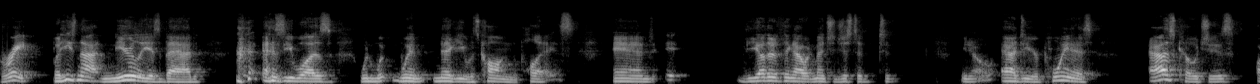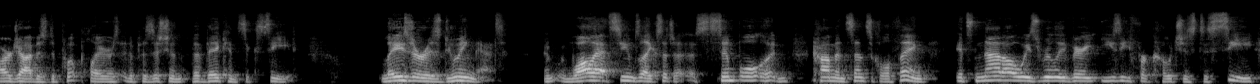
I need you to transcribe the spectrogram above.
great, but he's not nearly as bad as he was when when Nagy was calling the plays. And it, the other thing I would mention, just to, to you know add to your point, is as coaches, our job is to put players in a position that they can succeed. Lazor is doing that. And while that seems like such a simple and commonsensical thing, it's not always really very easy for coaches to see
